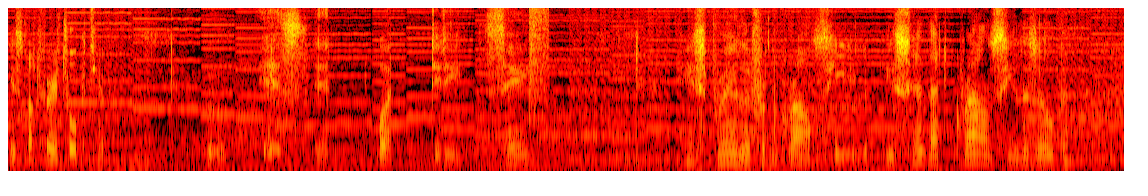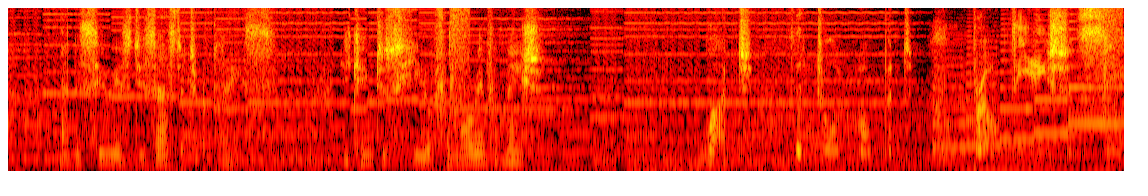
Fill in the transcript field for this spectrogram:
he's not very talkative. Who is it? What did he say? He's Brailer from Granseal. He said that Granseal has opened, and a serious disaster took place. He came to Seal for more information. What? The door opened. Who broke the ancient seal?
